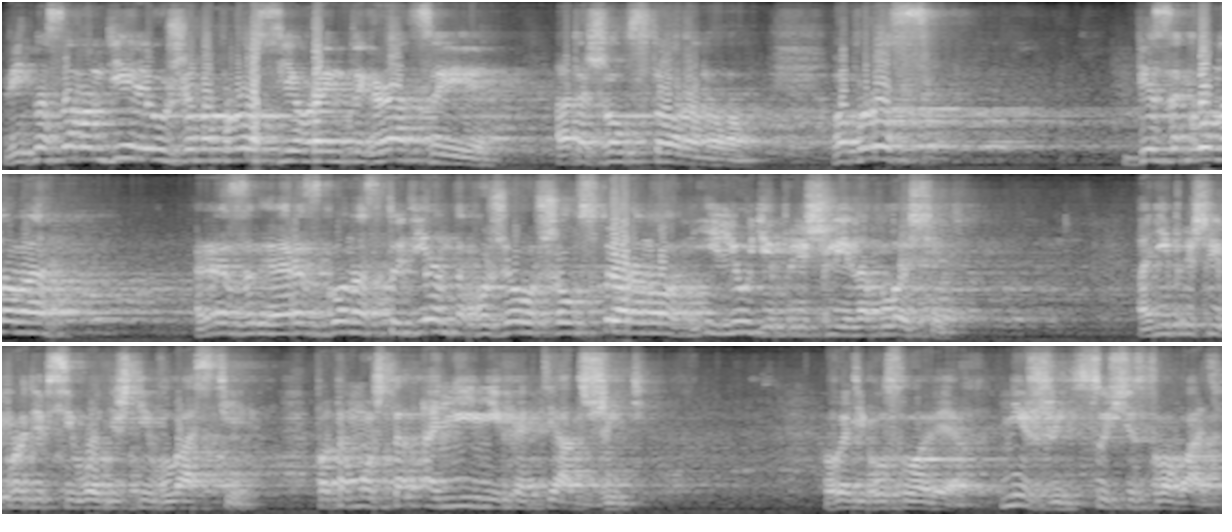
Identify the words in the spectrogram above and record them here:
Ведь на самом деле уже вопрос евроинтеграции отошел в сторону. Вопрос беззаконного раз- разгона студентов уже ушел в сторону, и люди пришли на площадь. Они пришли против сегодняшней власти, потому что они не хотят жить в этих условиях. Не жить, существовать.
